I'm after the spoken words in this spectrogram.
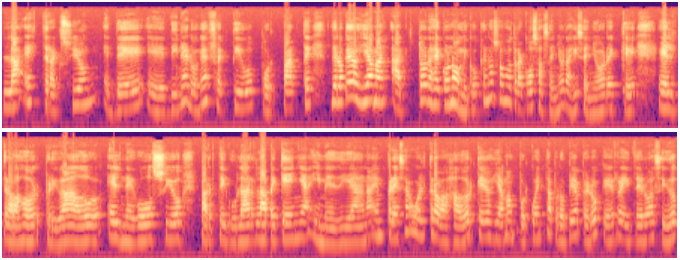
la extracción de eh, dinero en efectivo por parte de lo que ellos llaman actores económicos, que no son otra cosa, señoras y señores, que el trabajador privado, el negocio particular, la pequeña y mediana empresa o el trabajador que ellos llaman por cuenta propia, pero que reitero ha sido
